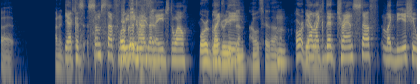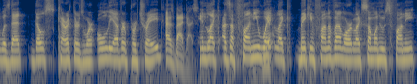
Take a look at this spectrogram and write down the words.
uh, an Yeah, because some stuff For really hasn't reason. aged well. for good like the- reason. I will say that. Mm. or a good yeah, like the trans stuff. Like the issue was that those characters were only ever portrayed as bad guys. in like as a funny way, Yeah. like making fun of them or like someone who's funny.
